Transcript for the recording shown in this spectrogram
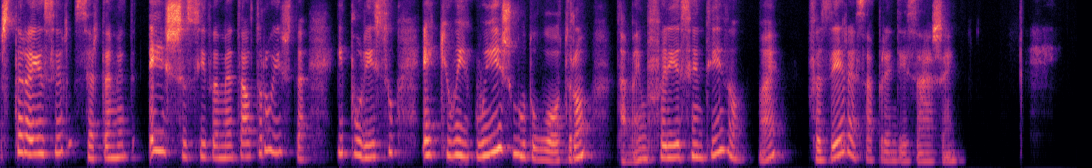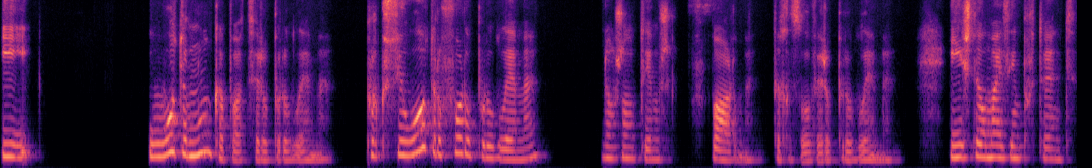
estarei a ser certamente excessivamente altruísta. E por isso é que o egoísmo do outro também me faria sentido, não é? Fazer essa aprendizagem. E o outro nunca pode ser o problema, porque se o outro for o problema, nós não temos forma de resolver o problema. E isto é o mais importante.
